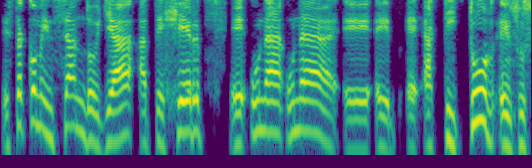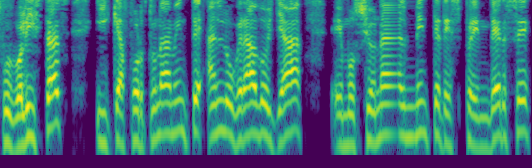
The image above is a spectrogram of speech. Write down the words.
está comenzando ya a tejer eh, una, una eh, eh, actitud en sus futbolistas y que afortunadamente han logrado ya emocionalmente desprenderse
